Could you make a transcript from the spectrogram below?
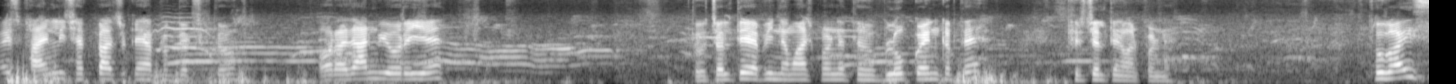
गाइस फाइनली छत पे आ चुके हैं, आप लोग देख सकते हो। और अजान भी हो रही है। तो चलते हैं, अभी नमाज़ पढ़ने तो ब्लॉग को करते हैं, फिर चलते हैं नमाज़ पढ़ने। तो गाइस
